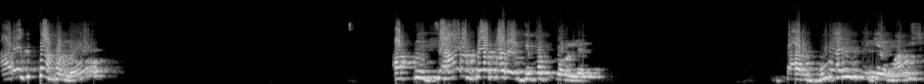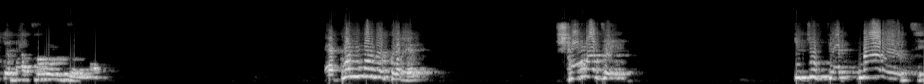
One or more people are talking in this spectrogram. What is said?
আরেকটা হলো আপনি যার ব্যাপারে গিবত করলেন, তার বুড়াই থেকে মানুষকে বাঁচানোর জন্য। এখন মনে করেন, সমাজে কিছু ফেতনা রয়েছে।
